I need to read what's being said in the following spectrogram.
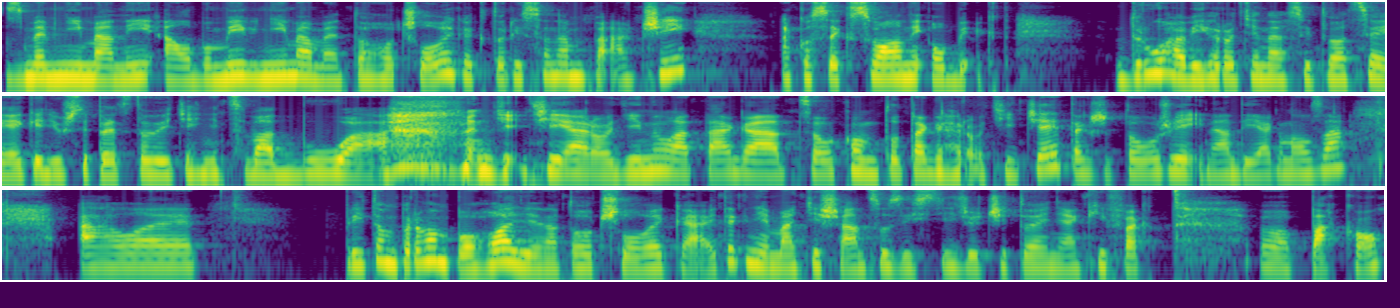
sme vnímaní, alebo my vnímame toho človeka, ktorý sa nám páči, ako sexuálny objekt. Druhá vyhrotená situácia je, keď už si predstavujete hneď svadbu a deti a rodinu a tak a celkom to tak hrotíte, takže to už je iná diagnóza. Ale pri tom prvom pohľade na toho človeka aj tak nemáte šancu zistiť, že či to je nejaký fakt uh, pako,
